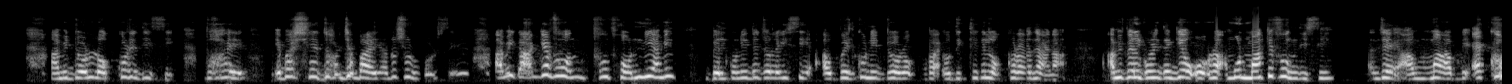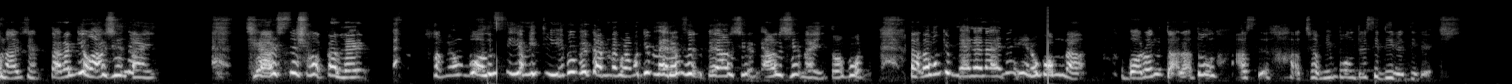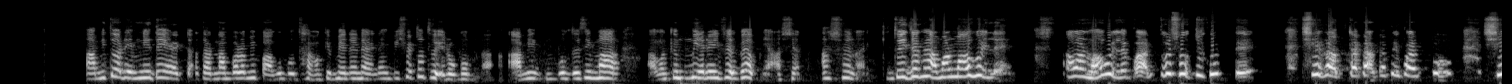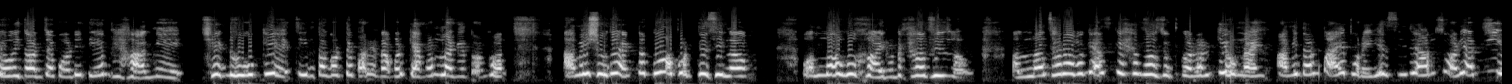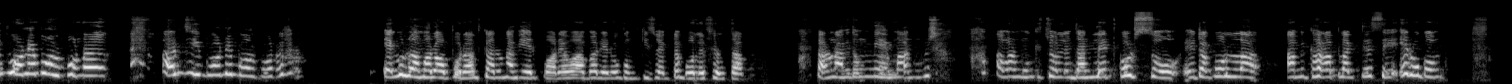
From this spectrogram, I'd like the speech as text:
আমি ডোর লক করে দিছি। ভয়ে এবার সে দরজা বাইরানো শুরু করছে। আমি কাকে ফোন ফোন নিয়ে আমি বেলকনিতে চলে গেছি। বেলকনির ডোর ওদিক থেকে লক করা যায় না। আমি বেলকনিতে গিয়ে আমার মাকে ফোন দিছি যে, আম্মা, আপনি এখন আসেন। তারা কেউ আসে নাই। সে আসছে সকালে। আমি বলছি, আমি কি এভাবে কান্না করে আমাকে মেরে ফেলতে আসে আসে নাই তখন? তারা আমাকে মেনে নেয় না এরকম না। বরং তারা তো আছে আচ্ছা আমি বলতেছি ধীরে ধীরে। আমি তো আর এমনিতেই একটা, তার নাম্বার আমি পাবো কোথায়? আমাকে মেনে নেয় না বিষয়টা তো এরকম না। আমি বলতেছি, মা, আমাকে মেরেই ফেলবে, আপনি আসেন। আসে না কিন্তু এই জায়গায় আমার মা হইলে, আমার মা হইলে পারতো সহ্য করতে। সে রাতটা কাটাতে পারতো। সে ওই দরজা বডি দিয়ে ভাঙে। সে ঢুকে, চিন্তা করতে পারে না আমার কেমন লাগে তখন। আমি শুধু একটা দোয়া পড়তেছিলাম। আল্লাহ খায়রুন হাফিজ। আল্লাহ ছাড়া আমাকে আজকে হেফাজত করার কেউ নাই। আমি তার পায়ে পড়ে গেছি যে আমি সরি আর জীবনে বলব না। আর জীবনে বলব না। এগুলো আমার অপরাধ, কারণ আমি এর পরেও আবার এরকম কিছু একটা বলে ফেলতাম। কারণ আমি তো মেয়ে মানুষ। আমার মুখে চলে যান লেট করছ, এটা করলা, আমি খারাপ লাগতেছে। এরকম।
